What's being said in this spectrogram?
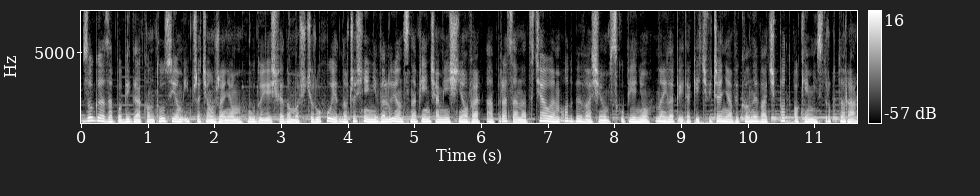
Zoga zapobiega kontuzjom i przeciążeniom, buduje świadomość ruchu, jednocześnie niwelując napięcia mięśniowe, a praca nad ciałem odbywa się w skupieniu. Najlepiej takie ćwiczenia wykonywać pod okiem instruktora.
